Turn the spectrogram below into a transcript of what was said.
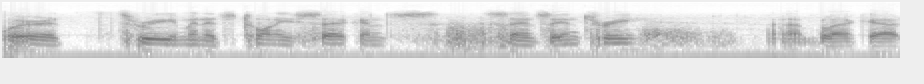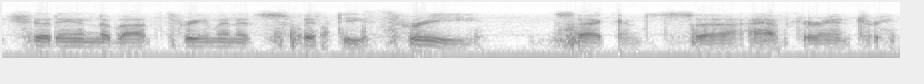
We're at 3 minutes 20 seconds since entry. Uh, blackout should end about 3 minutes 53 seconds uh, after entry.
